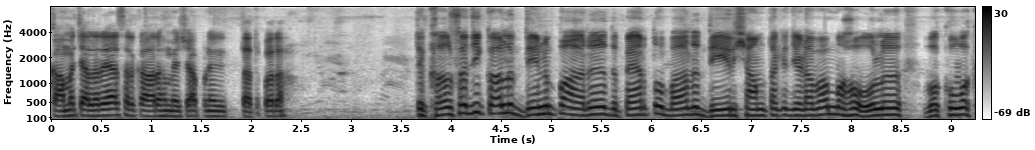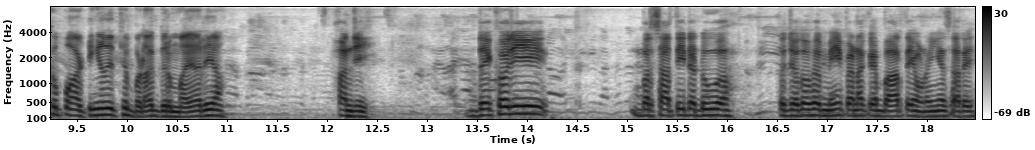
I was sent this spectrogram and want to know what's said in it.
ਕੰਮ ਚੱਲ ਰਿਹਾ, ਸਰਕਾਰ ਹਮੇਸ਼ਾ ਆਪਣੇ ਤਤਪਰ ਆ। ਤੇ ਖਾਲਸਾ ਜੀ ਕੱਲ ਦਿਨ ਭਰ, ਦੁਪਹਿਰ ਤੋਂ ਬਾਅਦ ਦੇਰ ਸ਼ਾਮ ਤੱਕ ਜਿਹੜਾ ਵਾ ਮਾਹੌਲ ਵੱਖੋ ਵੱਖ ਪਾਰਟੀਆਂ ਦੇ ਇੱਥੇ ਬੜਾ ਗਰਮਾਇਆ ਰਿਹਾ। ਹਾਂਜੀ। ਦੇਖੋ ਜੀ, ਬਰਸਾਤੀ ਡੱਡੂ ਆ, ਤੇ ਜਦੋਂ ਫਿਰ ਮੀਂਹ ਪੈਣਾ ਕਿ ਬਾਹਰ ਤੇ ਆਉਣਾ ਹੀ ਆ ਸਾਰੇ।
